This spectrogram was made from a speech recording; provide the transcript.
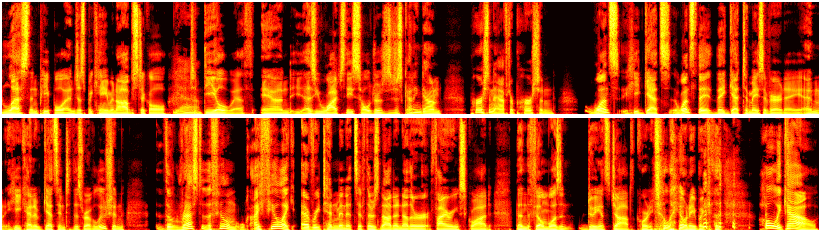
less than people and just became an obstacle Yeah. to deal with. And as you watch these soldiers just gunning down person after person. Once he gets once they they get to Mesa Verde and he kind of gets into this revolution the rest of the film I feel like every 10 minutes if there's not another firing squad then the film wasn't doing its job according to Leone because holy cow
